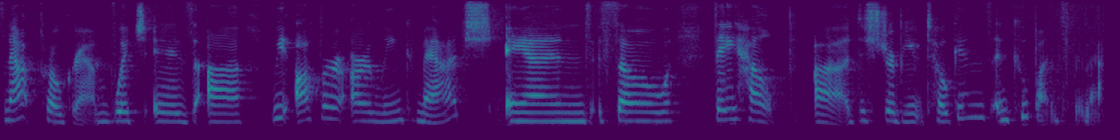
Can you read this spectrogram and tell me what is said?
SNAP program, which is uh, we offer our link match. And so they help uh, distribute tokens and coupons for that.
